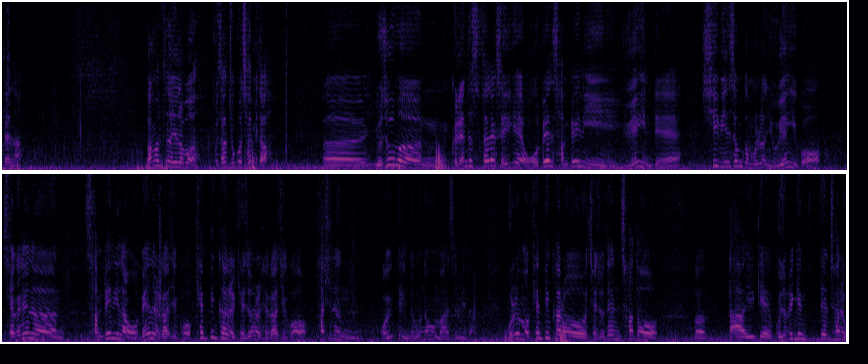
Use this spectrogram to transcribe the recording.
됐나? 반갑습니다 여러분. 부산 중고차입니다. 어, 요즘은 그랜드 스타렉스 이게 5벤 3벤이 유행인데 10인승도 물론 유행이고 최근에는 3벤이나 5벤을 가지고 캠핑카를 개조를 해 가지고 타시는 고객들이 너무너무 많습니다. 물론 뭐 캠핑카로 제조된 차도 어, 다 이렇게 구조 변경된 차를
